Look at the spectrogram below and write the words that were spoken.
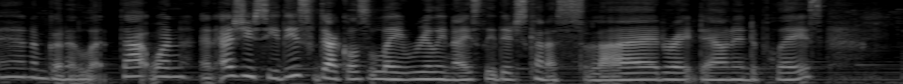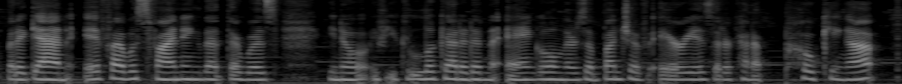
And I'm gonna let that one, and as you see, these decals lay really nicely. They just kind of slide right down into place. But again, if I was finding that there was, you know, if you could look at it at an angle and there's a bunch of areas that are kind of poking up,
